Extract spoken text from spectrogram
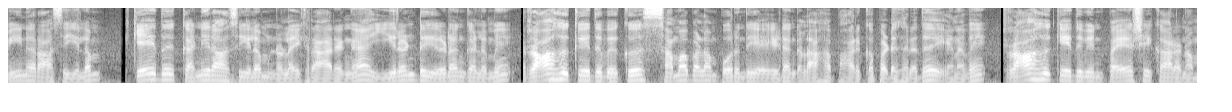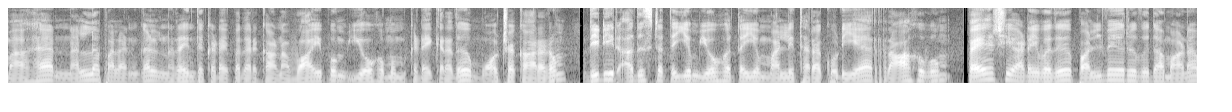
மீன ராசியிலும் கேது கன்னிராசியிலும் நுழைகிறாருங்க. இரண்டு இடங்களுமே ராகு கேதுவுக்கு சமபலம் பொருந்திய இடங்களாக பார்க்கப்படுகிறது. எனவே ராகு கேதுவின் பயிற்சி காரணமாக நல்ல பலன்கள் நிறைந்து கிடைப்பதற்கான வாய்ப்பும் யோகமும் கிடைக்கிறது. மோட்சக்காரரும் திடீர் அதிர்ஷ்டத்தையும் யோகத்தையும் அள்ளி தரக்கூடிய ராகுவும் பயிற்சி அடைவது பல்வேறு விதமான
